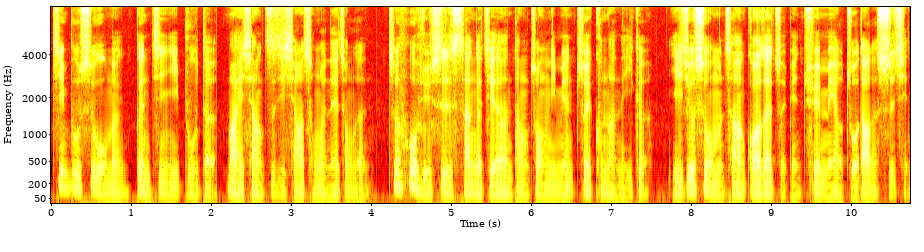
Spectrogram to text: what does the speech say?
进步是我们更进一步的迈向自己想要成为那种人。这或许是三个阶段当中里面最困难的一个，也就是我们常常挂在嘴边却没有做到的事情。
